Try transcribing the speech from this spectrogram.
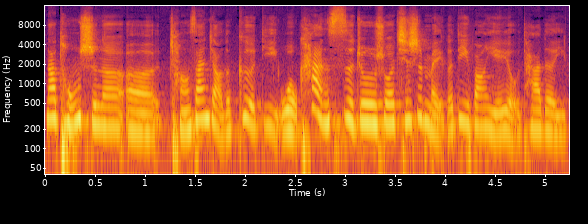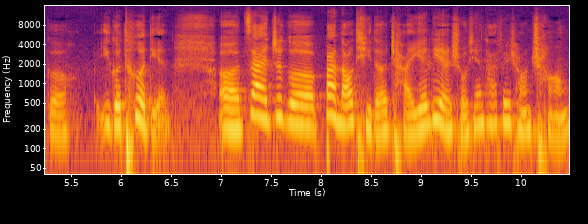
那同时呢，呃，长三角的各地，我看似就是说，其实每个地方也有它的一个。一个特点，呃，在这个半导体的产业链，首先它非常长，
